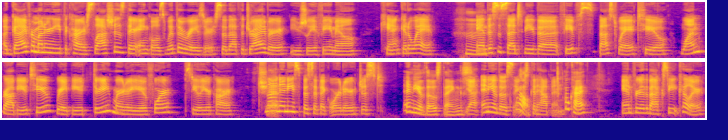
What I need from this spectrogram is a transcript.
a guy from underneath the car slashes their ankles with a razor so that the driver, usually a female, can't get away. Hmm. And this is said to be the thief's best way to one, rob you, two, rape you, three, murder you, four, steal your car. Shit. Not in any specific order, just, Any of those things. yeah, any of those things Well. could happen. Okay. and for the backseat killer.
